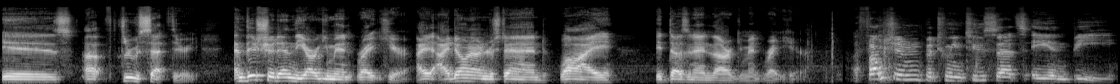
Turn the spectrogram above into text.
is uh, through set theory. And this should end the argument right here. I, I don't understand why it doesn't end the argument right here. A function between two sets A and B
